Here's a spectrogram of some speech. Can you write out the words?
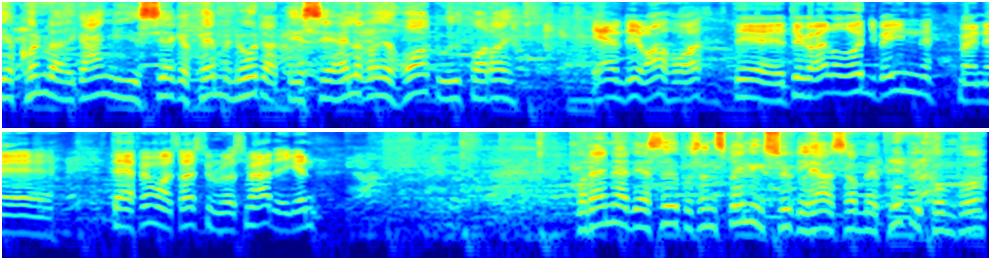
I har kun været i gang i cirka 5 minutter. Det ser allerede hårdt ud for dig. Ja, det er meget hårdt. Det, det gør allerede ondt i benene, men øh, der er 55 minutter smerte igen. Hvordan er det at sidde på sådan en spændingscykel her som med publikum på?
